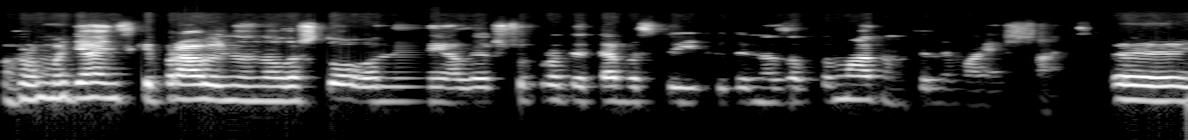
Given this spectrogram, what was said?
громадянськи правильно налаштований, але якщо проти тебе стоїть людина з автоматом, ти не маєш шансів. Е,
